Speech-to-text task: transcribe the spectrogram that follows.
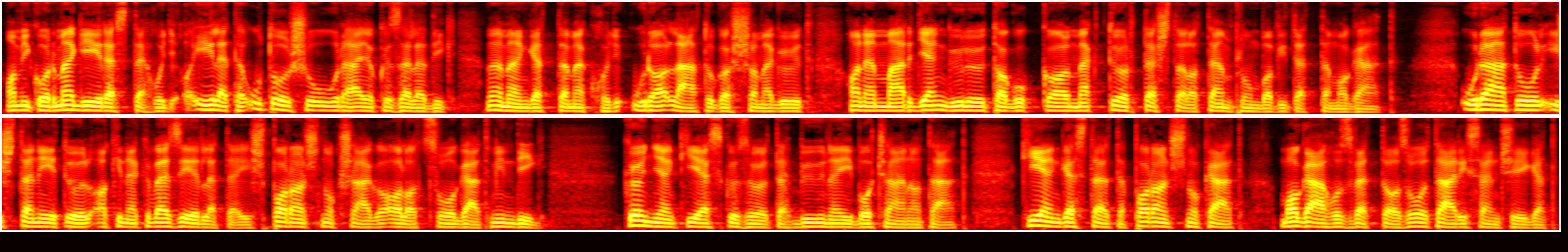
Amikor megérezte, hogy a élete utolsó órája közeledik, nem engedte meg, hogy ura látogassa meg őt, hanem már gyengülő tagokkal, megtört testtel a templomba vitette magát. Urától, Istenétől, akinek vezérlete és parancsnoksága alatt szolgált mindig, könnyen kieszközölte bűnei bocsánatát, kiengesztelte parancsnokát, magához vette az oltári szentséget,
